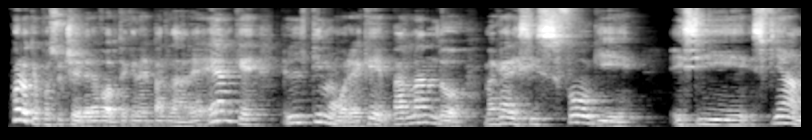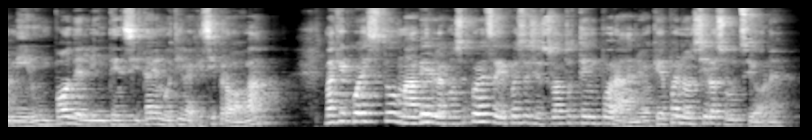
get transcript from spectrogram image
quello che può succedere a volte che nel parlare è anche il timore che parlando magari si sfoghi e si sfiammi un po' dell'intensità emotiva che si prova, ma che questo, ma avere la consapevolezza che questo sia soltanto temporaneo, che poi non sia la soluzione.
